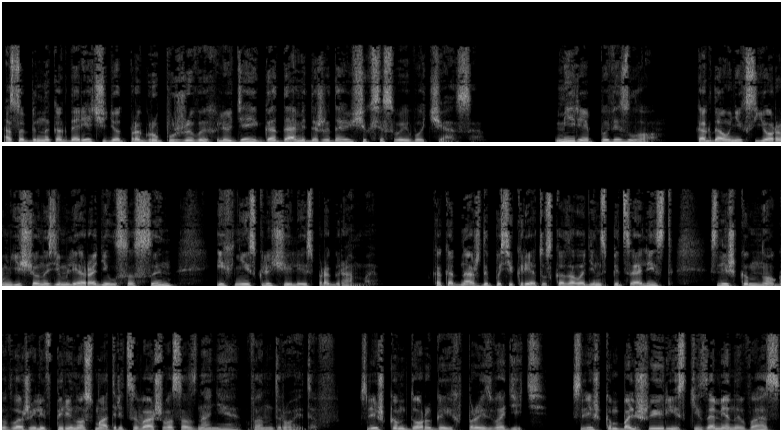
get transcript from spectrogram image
особенно когда речь идет про группу живых людей, годами дожидающихся своего часа. Мире повезло. Когда у них с Йором еще на земле родился сын, их не исключили из программы. Как однажды по секрету сказал один специалист, слишком много вложили в перенос матрицы вашего сознания в андроидов. Слишком дорого их производить. Слишком большие риски замены вас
